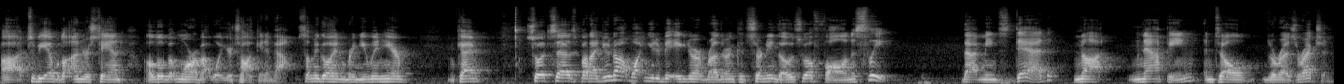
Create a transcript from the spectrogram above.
uh, to be able to understand a little bit more about what you're talking about. So let me go ahead and bring you in here. Okay. So it says, "But I do not want you to be ignorant, brethren, concerning those who have fallen asleep." That means dead, not napping until the resurrection,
